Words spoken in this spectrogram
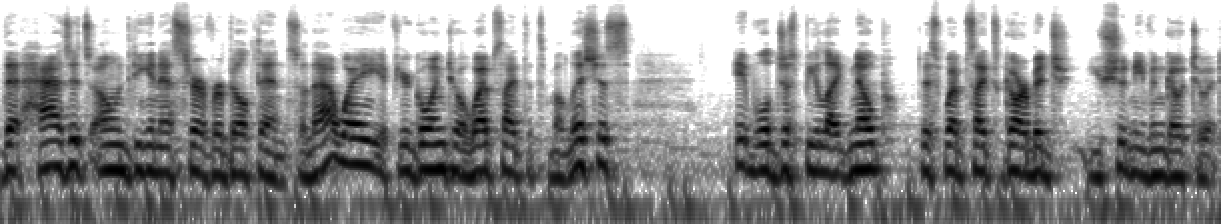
that has its own DNS server built in. So that way, if you're going to a website that's malicious, it will just be like, nope, this website's garbage. You shouldn't even go to it.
